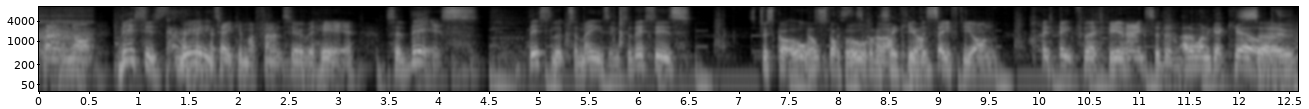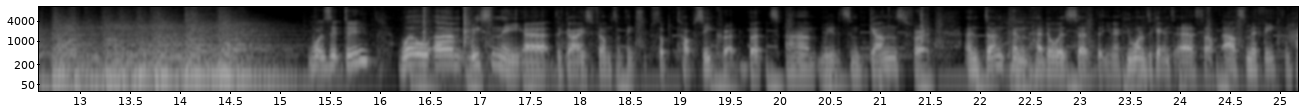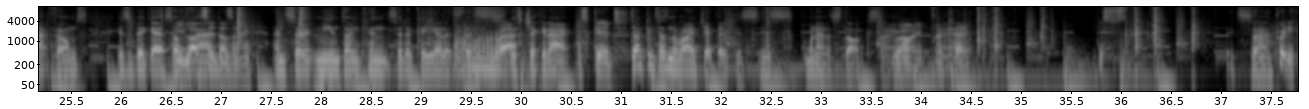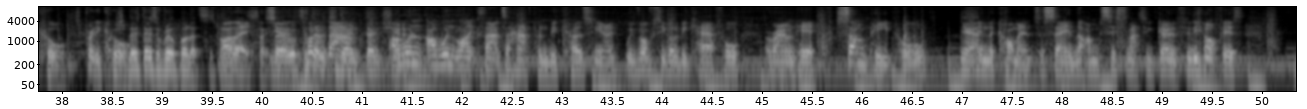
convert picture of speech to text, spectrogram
Apparently not. This is really taking my fancy over here. So this, this looks amazing. So this is, it's just got, oh, Oh, stop, oh, the I'll safety on. the safety on. I'd hate for there to be an accident. I don't want to get killed. So, what does it do? Well, um, recently uh, the guys filmed something top secret, but um, we needed some guns for it. And Duncan had always said that you know he wanted to get into airsoft. Alsmiffy from Hat Films is a big airsoft He loves fan. it, doesn't he? And so me and Duncan said, okay, yeah, let's let's, let's check it out. That's good. Duncan's hasn't arrived yet though because his went out of stock. So Right, okay. It's it's uh, pretty cool. It's pretty cool. those, those are real bullets as well. Are they? So, So, yeah, we'll so put don't, them so down. don't, don't shoot I wouldn't. I wouldn't like that to happen because you know we've obviously got to be careful around here. Some people Yeah. in the comments are saying that I'm systematically going through the office,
